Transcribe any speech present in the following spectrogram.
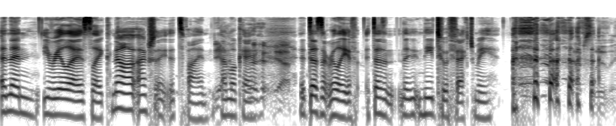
and then you realize like, no, actually it's fine. Yeah. I'm okay. yeah, It doesn't really, it doesn't need to affect me. absolutely.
